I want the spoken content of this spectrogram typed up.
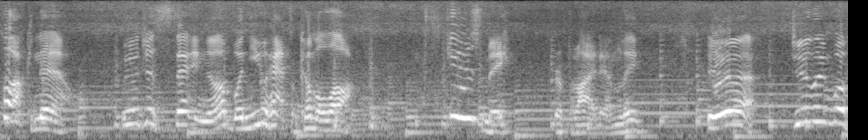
fuck now? We were just setting up when you had to come along. Excuse me, replied Emily. Yeah, dealing with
